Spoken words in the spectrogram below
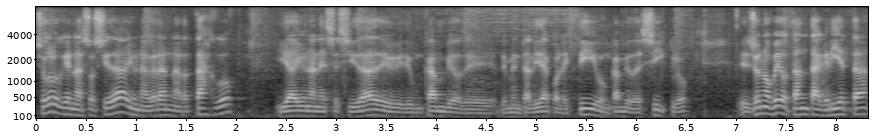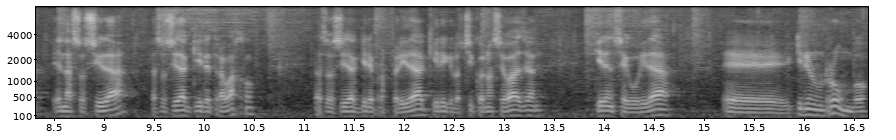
Yo creo que en la sociedad hay un gran hartazgo y hay una necesidad de, un cambio de, de mentalidad colectiva, un cambio de ciclo. Eh, yo no veo tanta grieta en la sociedad. La sociedad quiere trabajo, la sociedad quiere prosperidad, quiere que los chicos no se vayan, quieren seguridad, eh, quieren un rumbo,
